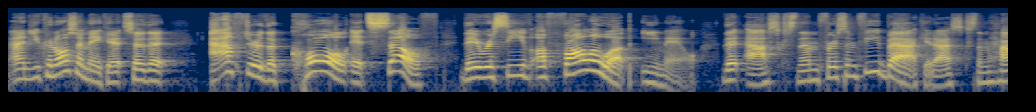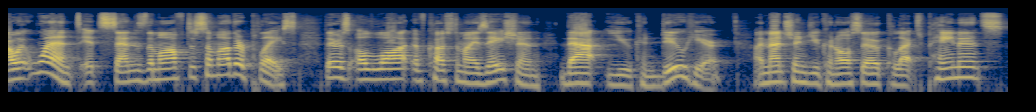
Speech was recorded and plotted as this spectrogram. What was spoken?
And you can also make it so that after the call itself, they receive a follow up email that asks them for some feedback. It asks them how it went. It sends them off to some other place. There's a lot of customization that you can do here. I mentioned you can also collect payments.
